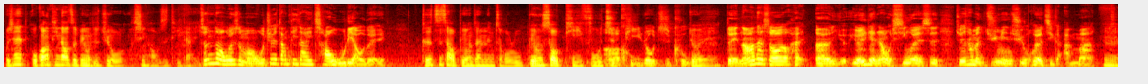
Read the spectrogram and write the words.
我现在我光听到这边，我就觉得我幸好我是替代役。真的？为什么？我觉得当替代役超无聊的欸，可是至少不用在那边走路，不用受皮肤之哦，苦。皮肉之苦。对，对，然后那时候还呃有有一点让我欣慰的是，就是他们居民区会有几个阿嬷，嗯，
